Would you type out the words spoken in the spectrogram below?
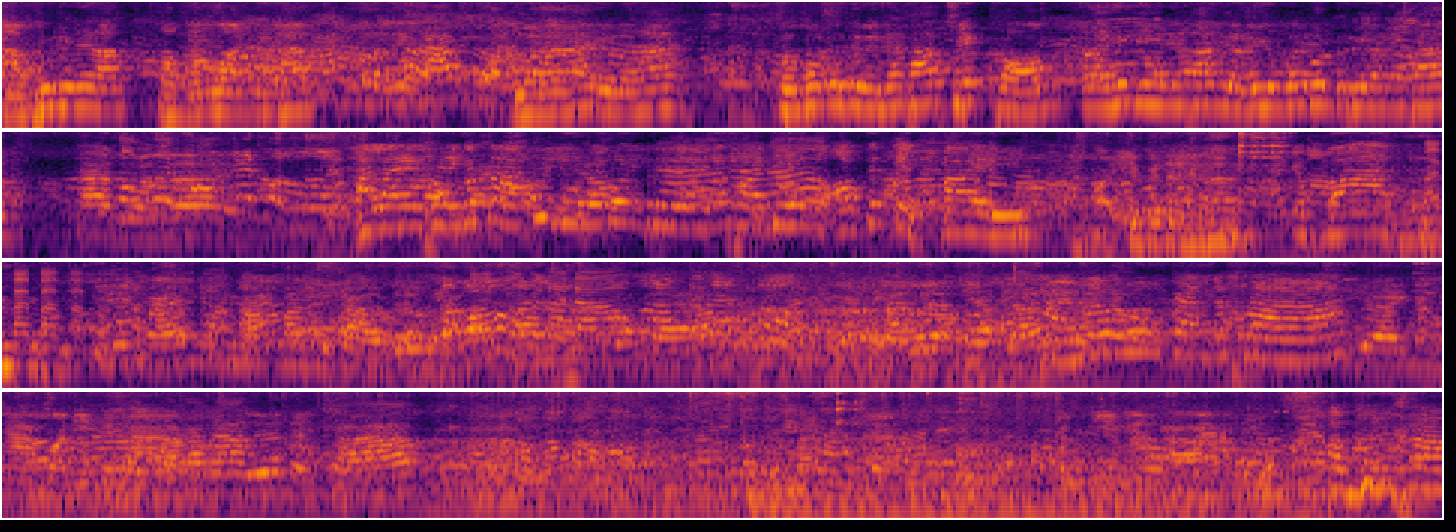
อ่าผู้ที่ได้รับของรางวัลนะครับด่วนเลยฮะด่วนเลยฮะส่วนคนอื่นๆนะครับ เช็คของอะไรให้ดีนะครับ อย่าลืมไว้บนเรือนะครับ อะไรใครก็ตามที่ลืมไว้บนเรือนะคะเดียวกับออฟจะเก็บไปเก็บไปไหนฮะกลับบ้านไปไปไปไปโอ้โหเลยดาวถ่ายภาพร่วมกันนะคะข้างหน้าก่อนนิดนึงครับข้างหน้าเลื่อนหน่อยครับแป๊บนึงนะมันเนียมนะครับขอบคุณค่ะ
